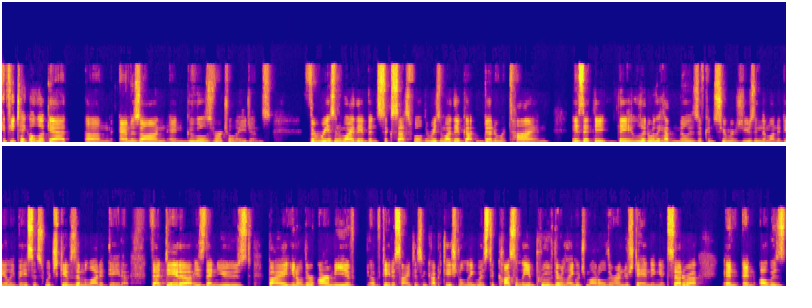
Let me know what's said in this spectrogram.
if you take a look at um, Amazon and Google's virtual agents, the reason why they've been successful, the reason why they've gotten better with time is that they they literally have millions of consumers using them on a daily basis which gives them a lot of data. That data is then used by you know their army of, of data scientists and computational linguists to constantly improve their language model their understanding et cetera and and always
